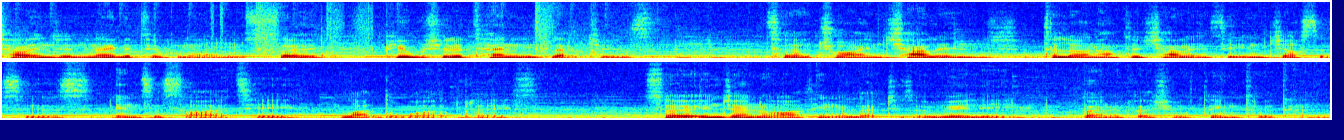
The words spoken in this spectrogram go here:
challenging negative norms, so people should attend these lectures to try and challenge, to learn how to challenge the injustices in society, like the workplace. So in general, I think the lectures are a really beneficial thing to attend.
